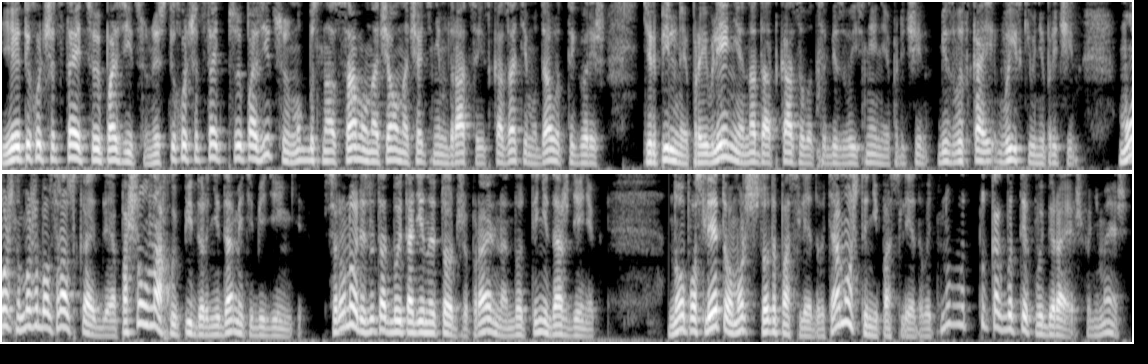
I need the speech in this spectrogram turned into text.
Или ты хочешь отставить свою позицию. Но если ты хочешь отставить свою позицию, мог бы с самого начала начать с ним драться и сказать ему, да, вот ты говоришь, терпильное проявление, надо отказываться без выяснения причин, без выискивания причин. Можно, можно было сразу сказать, бля, пошел нахуй, пидор, не дам я тебе деньги. Все равно результат будет один и тот же, правильно? Но ты не дашь денег. Но после этого может что-то последовать. А может и не последовать. Ну, вот тут как бы ты выбираешь, понимаешь?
